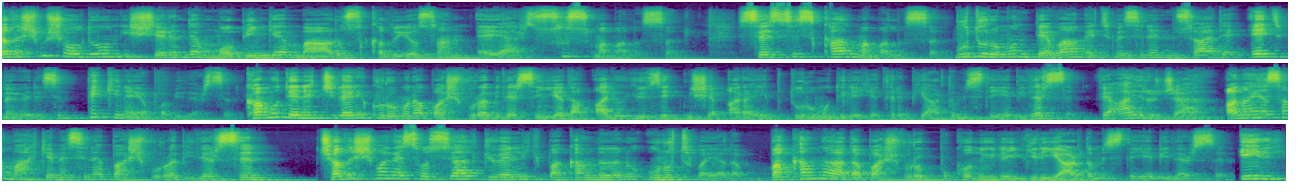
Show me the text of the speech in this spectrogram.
Çalışmış olduğun iş yerinde mobbinge maruz kalıyorsan eğer susmamalısın. Sessiz kalmamalısın. Bu durumun devam etmesine müsaade etmemelisin. Peki ne yapabilirsin? Kamu Denetçileri Kurumu'na başvurabilirsin ya da Alo 170'i arayıp durumu dile getirip yardım isteyebilirsin. Ve ayrıca Anayasa Mahkemesi'ne başvurabilirsin. Çalışma ve Sosyal Güvenlik Bakanlığı'nı unutmayalım. Bakanlığa da başvurup bu konuyla ilgili yardım isteyebilirsin. İl,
